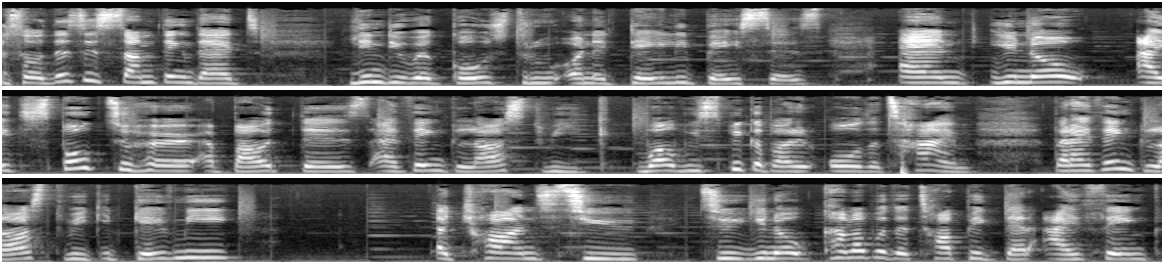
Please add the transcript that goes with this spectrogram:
So this is something that Lindiwe goes through on a daily basis, and you know I spoke to her about this, I think last week. Well, we speak about it all the time, but I think last week it gave me a chance to to you know come up with a topic that I think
